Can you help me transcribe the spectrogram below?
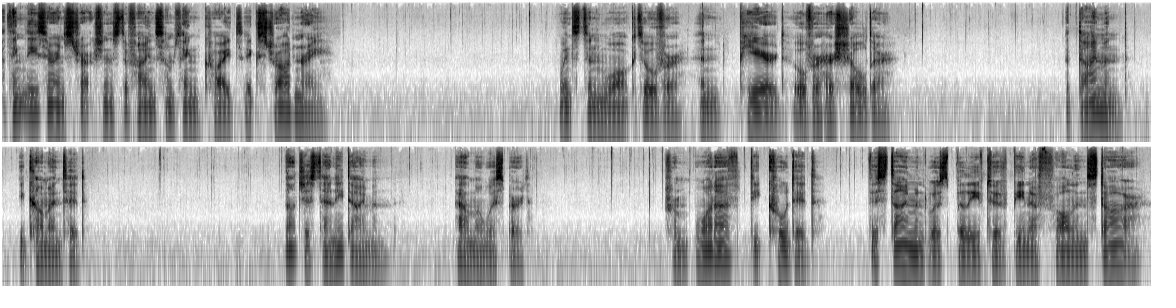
I think these are instructions to find something quite extraordinary. Winston walked over and peered over her shoulder. A diamond, he commented. Not just any diamond, Alma whispered. From what I've decoded, this diamond was believed to have been a fallen star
